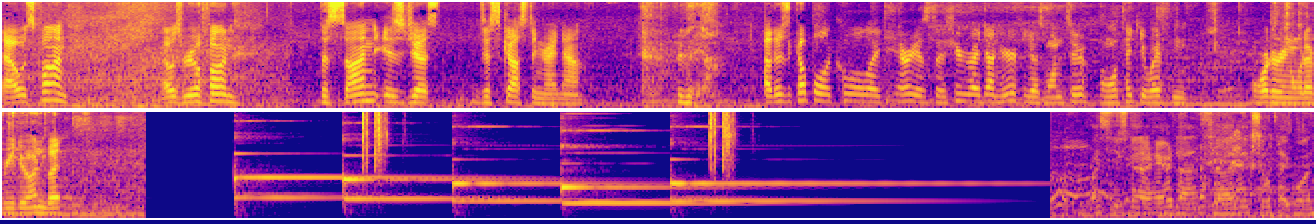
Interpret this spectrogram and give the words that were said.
That was fun. That was real fun. The sun is just disgusting right now. Uh, there's a couple of cool like areas to shoot right down here if you guys wanted to. I won't take you away from ordering or whatever you're doing, but got her hair done, so I think she'll take one.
